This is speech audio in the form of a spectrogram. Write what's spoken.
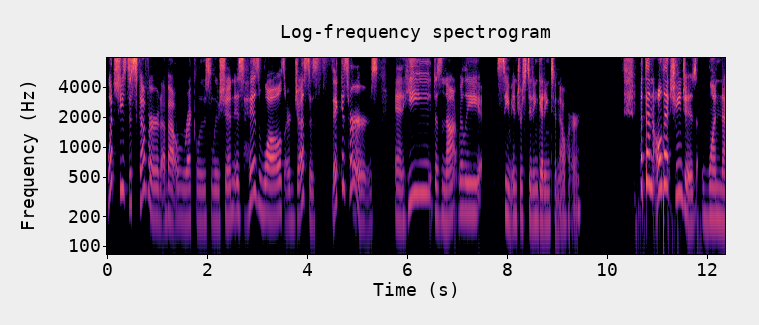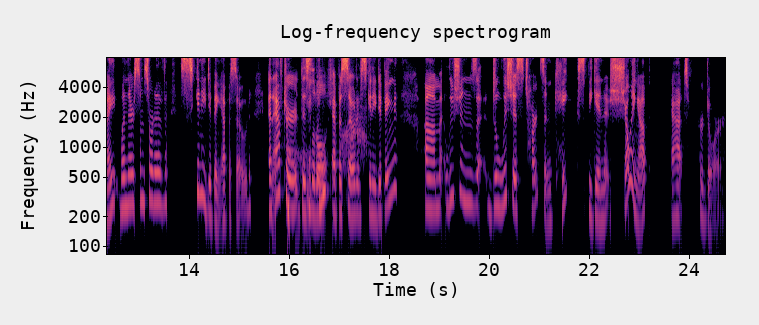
what she's discovered about recluse Lucian is his walls are just as thick as hers, and he does not really seem interested in getting to know her. But then all that changes one night when there's some sort of skinny dipping episode. And after this little episode of skinny dipping, um, Lucian's delicious tarts and cakes begin showing up at her door.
